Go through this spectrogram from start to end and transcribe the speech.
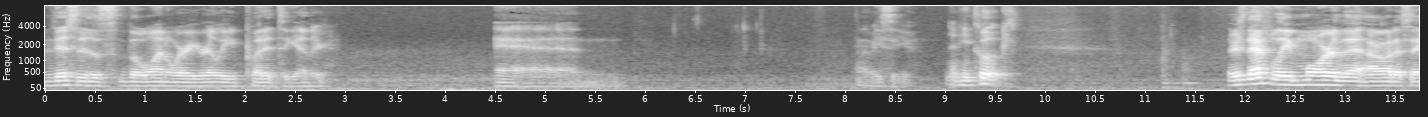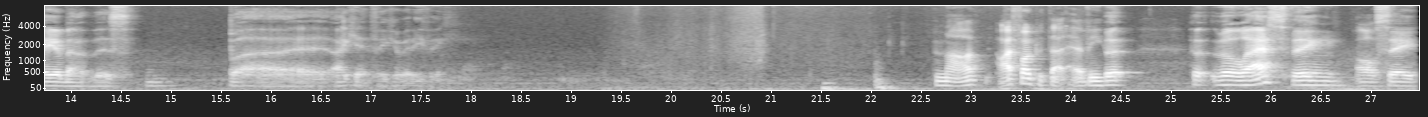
this is the one where he really put it together. And let me see. And he cooked. There's definitely more that I want to say about this, but I can't think of anything. Nah, I fucked with that heavy. The the last thing I'll say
